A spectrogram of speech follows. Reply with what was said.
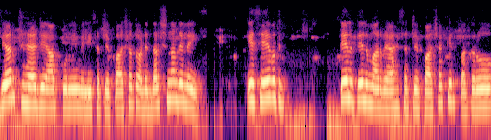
ਵਿਅਰਥ ਹੈ ਜੇ ਆਪਕੋ ਨਹੀਂ ਮਿਲੀ ਸੱਚੇ ਪਾਤਸ਼ਾਹ ਤੁਹਾਡੇ ਦਰਸ਼ਨਾਂ ਦੇ ਲਈ। ਇਹ ਸੇਵਕ ਤਿਲ ਤਿਲ ਮਰ ਰਿਹਾ ਹੈ ਸੱਚੇ ਪਾਤਸ਼ਾਹ, ਕਿਰਪਾ ਕਰੋ।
